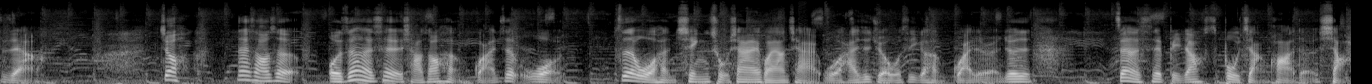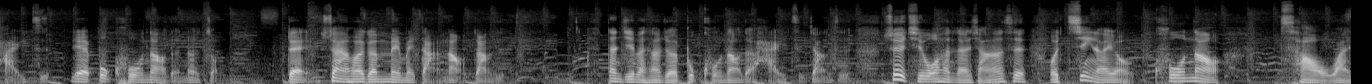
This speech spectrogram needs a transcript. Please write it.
是这样，就那时候是我真的是小时候很乖，这我这我很清楚。现在回想起来，我还是觉得我是一个很乖的人，就是真的是比较不讲话的小孩子，也不哭闹的那种。对，虽然会跟妹妹打闹这样子，但基本上就是不哭闹的孩子这样子。所以其实我很难想象，是我竟然有哭闹、吵玩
